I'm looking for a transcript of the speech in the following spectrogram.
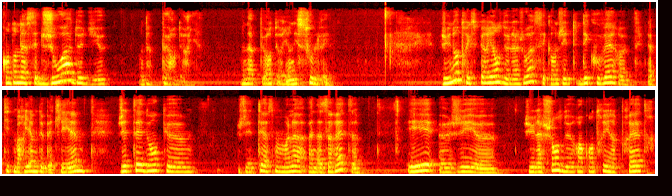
quand on a cette joie de Dieu, on a peur de rien. On a peur de rien, on est soulevé. J'ai une autre expérience de la joie, c'est quand j'ai découvert euh, la petite Mariam de Bethléem. J'étais donc, euh, j'étais à ce moment-là à Nazareth et euh, j'ai eu la chance de rencontrer un prêtre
